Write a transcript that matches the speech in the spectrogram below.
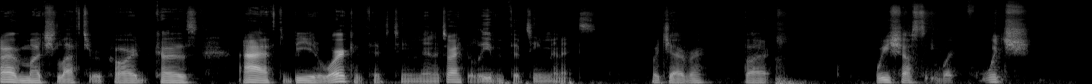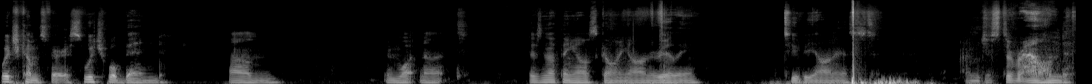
I have much left to record because I have to be to work in 15 minutes or I have to leave in 15 minutes. Whichever. But we shall see what which which comes first, which will bend, um, and whatnot. There's nothing else going on really, to be honest. I'm just around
